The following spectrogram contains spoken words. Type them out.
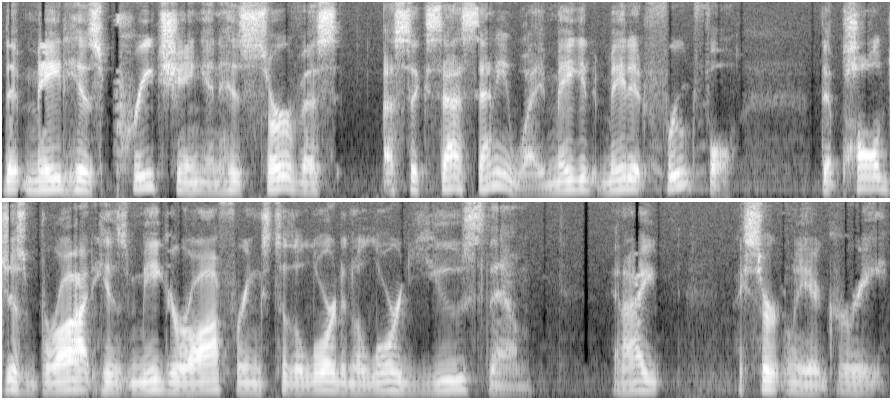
that made his preaching and his service a success anyway, made it made it fruitful. That Paul just brought his meager offerings to the Lord and the Lord used them. And I I certainly agree.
